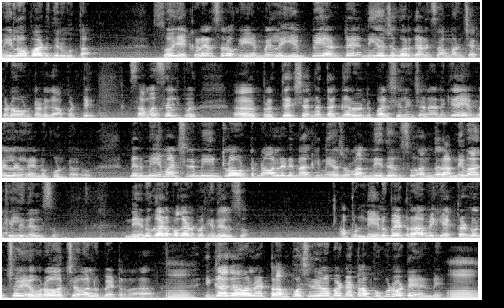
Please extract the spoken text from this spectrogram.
మీలో పాటు తిరుగుతా. సో ఎక్కడైనా సరే ఒక ఎమ్మెల్యే ఎంపీ అంటే నియోజకవర్గానికి సంబంధించి ఎక్కడో ఉంటాడు కాబట్టి సమస్యలు ప్రత్యక్షంగా దగ్గరుండి పరిశీలించడానికే ఎమ్మెల్యేలను ఎన్నుకుంటారు. నేను మీ మనిషిని మీ ఇంట్లో ఉంటున్నా ఆల్రెడీ నాకు ఈ నియోజకవర్గం అన్నీ తెలుసు అందరు అన్ని వాకిళ్ళు తెలుసు. నేను గడప గడపకి తెలుసు. అప్పుడు నేను బెటరా? మీకు ఎక్కడి నుంచో ఎవరో వచ్చే వాళ్ళు బెటరా ఇంకా కావాలంటే ట్రంప్ వచ్చి నిలబడ్డా ట్రంప్ కూడా ఉమ్,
